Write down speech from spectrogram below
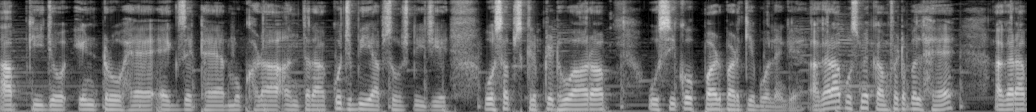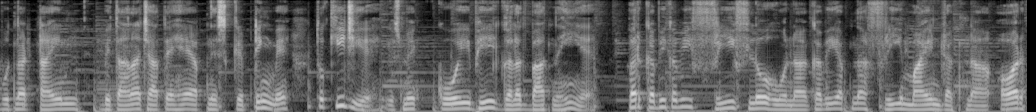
आपकी जो इंट्रो है एग्ज़िट है, मुखड़ा, अंतरा, कुछ भी आप सोच लीजिए, वो सब स्क्रिप्टेड हुआ और आप उसी को पढ़ पढ़ के बोलेंगे। अगर आप उसमें कंफर्टेबल हैं, अगर आप उतना टाइम बिताना चाहते हैं अपने स्क्रिप्टिंग में तो कीजिए इसमें कोई भी गलत बात नहीं है। पर कभी कभी फ्री फ्लो होना, कभी अपना फ्री माइंड रखना और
